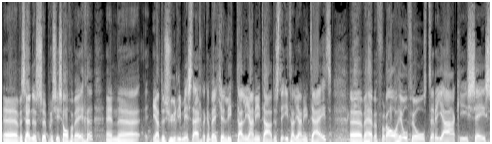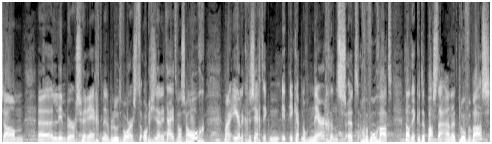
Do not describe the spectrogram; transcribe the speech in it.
Eh, we zijn dus eh, precies halverwege. En eh, ja, de jury mist eigenlijk een beetje l'italianità. Dus de Italianiteit. Eh, we hebben vooral heel veel teriyaki, sesam, eh, een Limburgs gerecht met bloedworst. De originaliteit was hoog. Maar eerlijk gezegd, ik, ik, ik heb nog nergens het gevoel gehad dat ik de pasta aan het proeven was.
